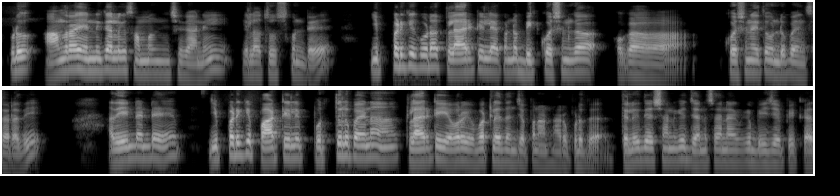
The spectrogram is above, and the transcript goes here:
ఇప్పుడు ఆంధ్ర ఎన్నికలకు సంబంధించి కానీ ఇలా చూసుకుంటే ఇప్పటికీ కూడా క్లారిటీ లేకుండా బిగ్ క్వశ్చన్గా ఒక క్వశ్చన్ అయితే ఉండిపోయింది సార్ అది. అదేంటంటే ఇప్పటికీ పార్టీల పొత్తుల పైన క్లారిటీ ఎవరు ఇవ్వట్లేదని చెప్పని అంటున్నారు. ఇప్పుడు తెలుగుదేశానికి జనసేనకి బీజేపీకి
